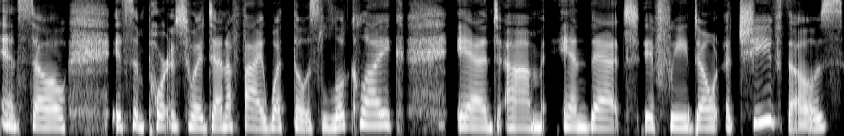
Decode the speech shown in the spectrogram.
And so it's important to identify what those look like and, um, and that if we don't achieve those,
